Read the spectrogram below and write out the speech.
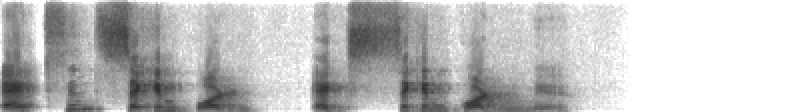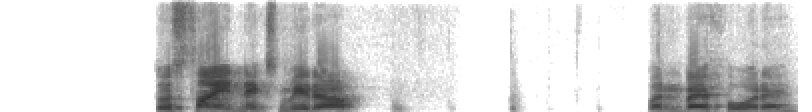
x in second quadrant x second quadrant में है। तो साइन एक्स मेरा वन बाय फोर है।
